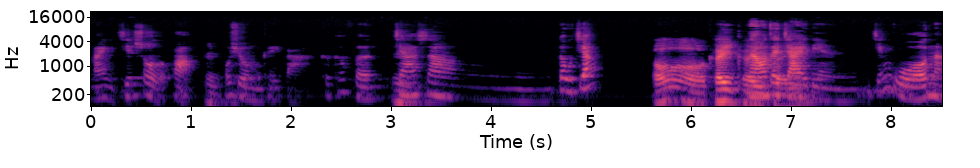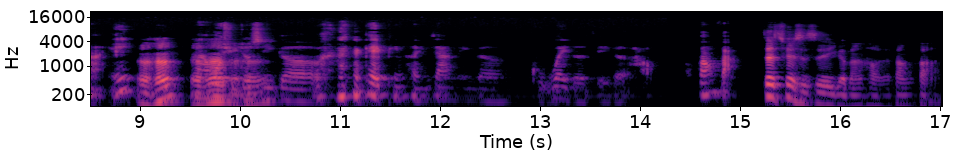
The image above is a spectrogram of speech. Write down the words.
难以接受的话，嗯。或许我们可以把可可粉加上豆浆，哦，可以可以，然后再加一，点坚果奶，嗯哼，或许就是一个 可以平衡一下那个苦味的这个好好方法。这确实是一个蛮好的方法，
